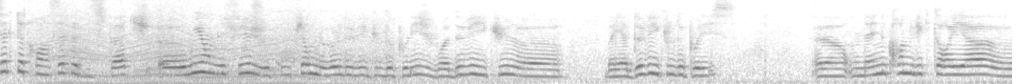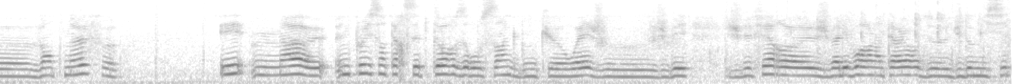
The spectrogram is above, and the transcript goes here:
787 à dispatch. Euh, oui, en effet, je confirme le vol de véhicules de police. Je vois deux véhicules. euh, Bah, il y a deux véhicules de police. Euh, on a une Crown Victoria euh, 29 et on a euh, une Police Interceptor 05. Donc, euh, ouais, je, vais, faire, euh, je vais aller voir à l'intérieur du domicile.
